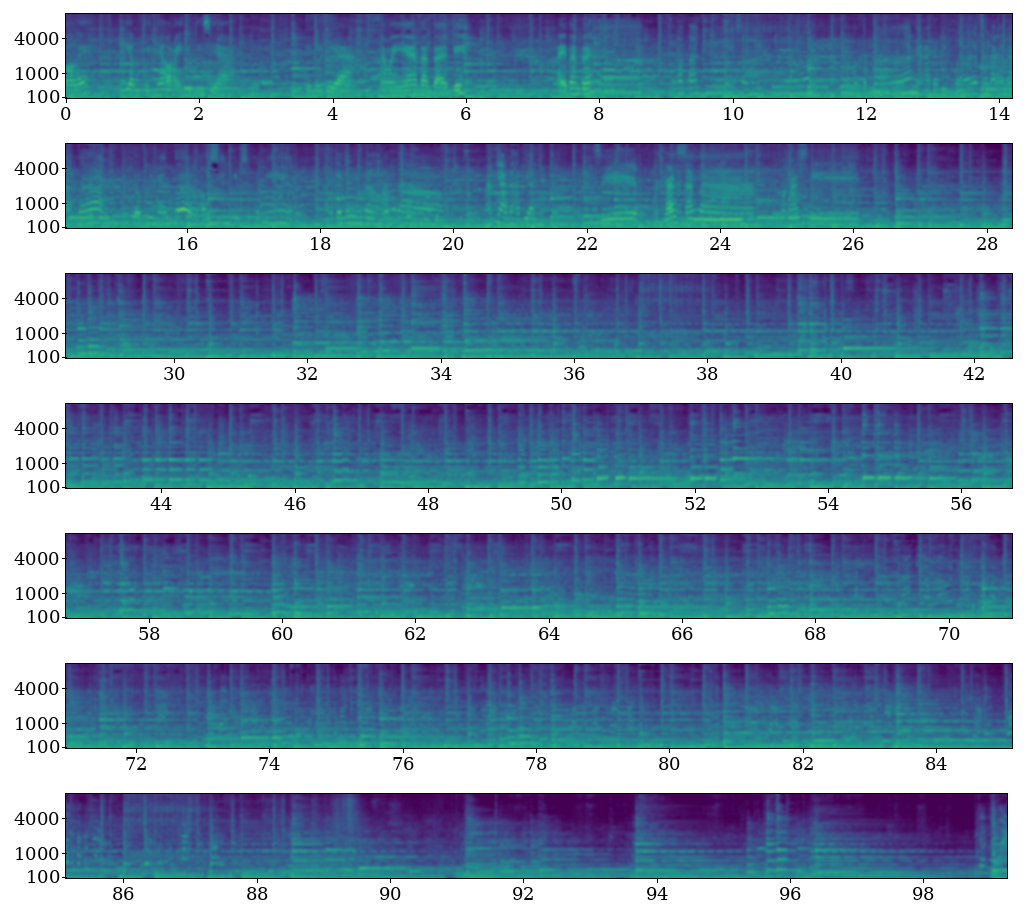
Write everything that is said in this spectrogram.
oleh-oleh yang punya orang Indonesia. Ini dia, namanya Tante Ade. Hai Tante. Selamat pagi, Assalamualaikum Teman-teman yang ada di Perth. Silahkan datang. Ke Fremantle Ausin Gift Souvenir. Harganya murah, mantap. Nanti ada hadiahnya. Sip, silahkan Makasih. datang Thank you.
